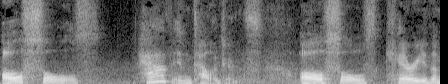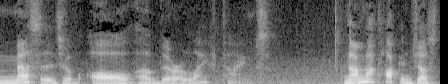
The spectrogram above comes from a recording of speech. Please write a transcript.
all souls have intelligence. All souls carry the message of all of their lifetimes. Now I'm not talking just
